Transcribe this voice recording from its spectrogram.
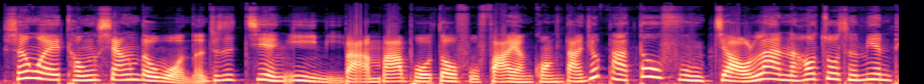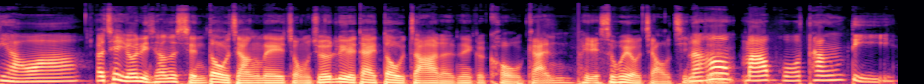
身为同。同乡的我呢，就是建议你把麻婆豆腐发扬光大，你就把豆腐搅烂，然后做成面条啊。而且有点像是咸豆浆那一种，就是略带豆渣的那个口感，也是会有嚼劲。然后麻婆汤底。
